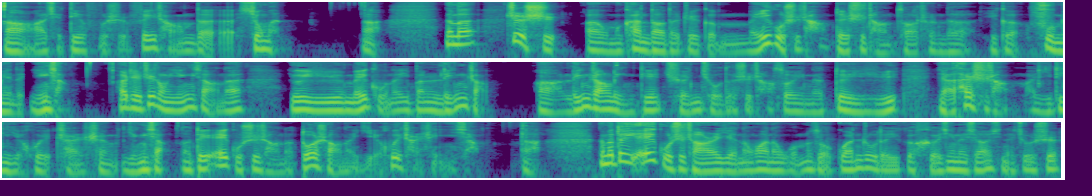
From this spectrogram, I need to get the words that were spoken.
啊，而且跌幅是非常的凶猛啊。那么这是呃我们看到的这个美股市场对市场造成的一个负面的影响，而且这种影响呢，由于美股呢一般领涨。啊，领涨领跌全球的市场，所以呢，对于亚太市场啊，一定也会产生影响。那对 A 股市场呢，多少呢也会产生影响啊。那么对于 A 股市场而言的话呢，我们所关注的一个核心的消息呢，就是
